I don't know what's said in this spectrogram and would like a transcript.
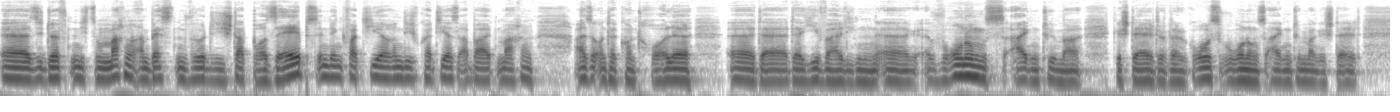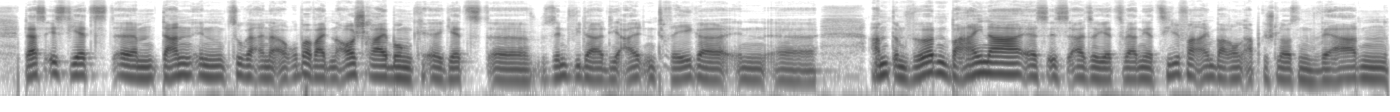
Äh, sie dürften nichts mehr machen. Am besten würde die Stadtbau selbst in den Quartieren die Quartiersarbeit machen, also unter Kontrolle äh, der, der, jeweiligen äh, Wohnungseigentümer gestellt oder Großwohnungseigentümer gestellt. Das ist jetzt ähm, dann im Zuge einer europaweiten Ausschreibung äh, jetzt äh, sind wieder die alten Träger in Amt und Würden beinahe. Es ist also jetzt werden ja Zielvereinbarungen abgeschlossen werden,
